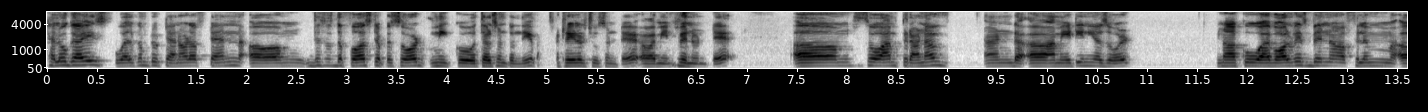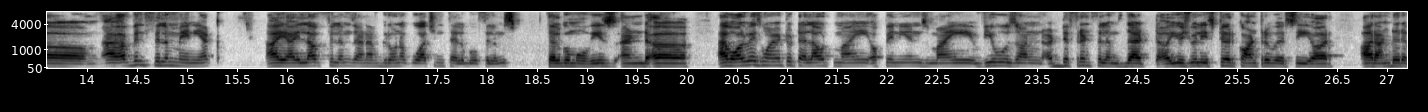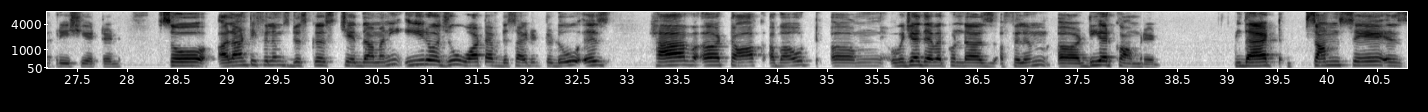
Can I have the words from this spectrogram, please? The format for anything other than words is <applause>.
Hello guys welcome to ten out of ten this is the first episode మీకు తెలుసుంటుంది trailer చూసుంటే I mean వినుంటే so I'm Pranav and I'm eighteen years old నాకు I've always been film I been film maniac I I love films and I've grown up watching Telugu films Telugu movies, and uh, I've always wanted to tell out my opinions, my views on uh, different films that uh, usually stir controversy or are underappreciated. So అలాంటి films discuss చేద్దామని ఈ రోజు what I've decided to do is have a talk about Vijay Devarakonda's film dear comrade that some say is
